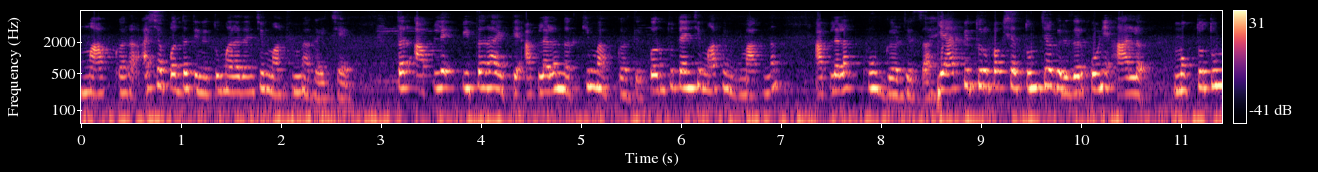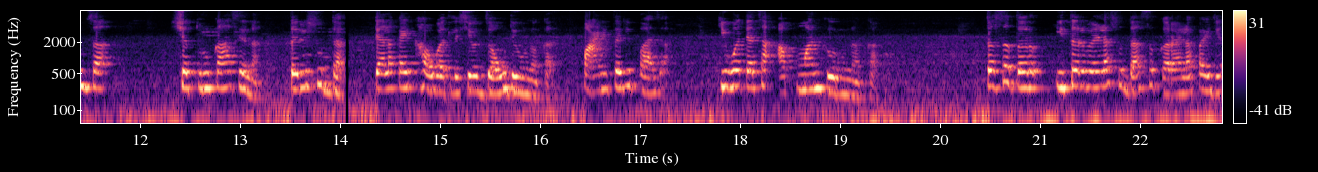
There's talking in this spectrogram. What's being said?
माफ करा. अशा पद्धतीने तुम्हाला त्यांची माफी मागायची आहे. तर आपले पितर आहेत ते आपल्याला नक्की माफ करतील परंतु त्यांची माफी मागणं आपल्याला खूप गरजेचं आहे. या पितृपक्षात तुमच्या घरी जर कोणी आलं मग तो तुमचा शत्रू का असे ना तरी सुद्धा त्याला काही खाऊ घातल्याशिवाय जाऊ देऊ नका. पाणी तरी पाजा किंवा त्याचा अपमान करू नका. तसं तर इतर वेळेला सुद्धा असं करायला पाहिजे.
